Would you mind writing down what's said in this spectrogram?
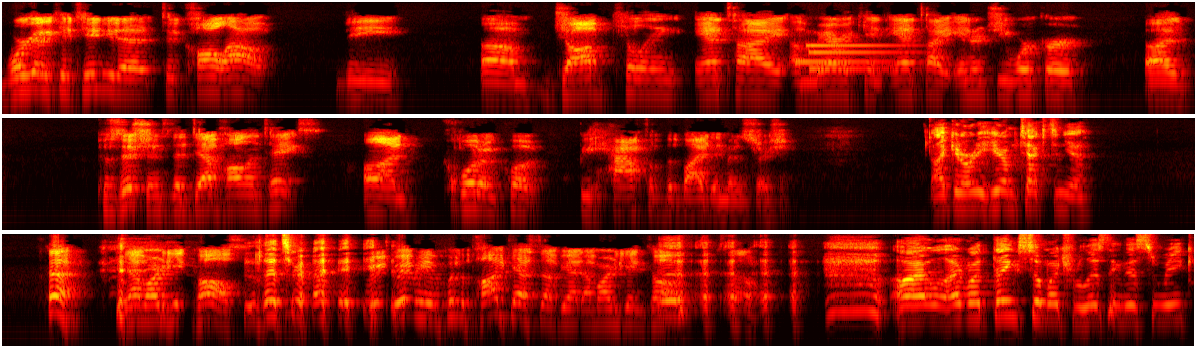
we're going to continue to, to call out the um, job killing, anti American, anti energy worker uh, positions that Deb Haaland takes on quote unquote behalf of the Biden administration. I can already hear him texting you. Yeah, I'm already getting calls. That's right. We, we, haven't even put the podcast up yet. I'm already getting calls. So. All right. Well, everyone, thanks so much for listening this week.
